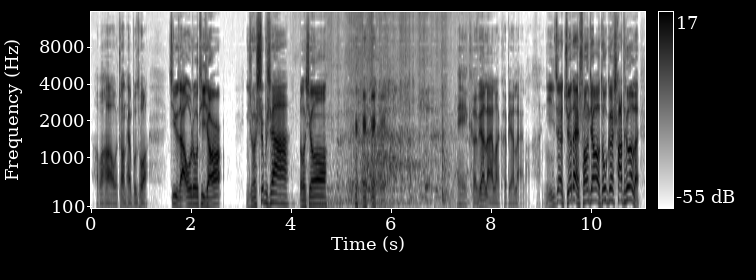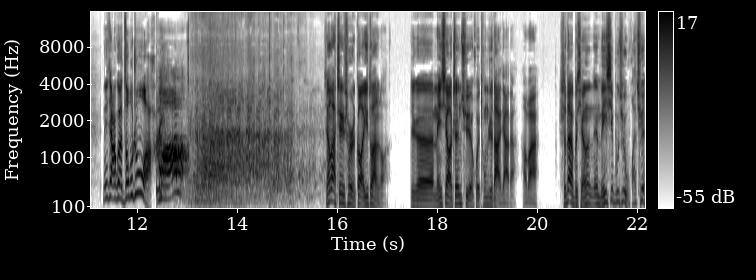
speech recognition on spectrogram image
好不好？我状态不错，继续在欧洲踢球，你说是不是啊，龙兄？哎，可别来了，可别来了啊！你这绝代双骄都搁沙特了，那家伙遭不住啊！麻了。行了，这事儿告一段落。这个梅西要真去，会通知大家的，好吧？实在不行，那梅西不去，我去。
